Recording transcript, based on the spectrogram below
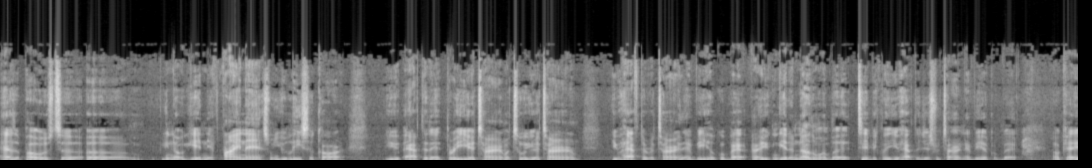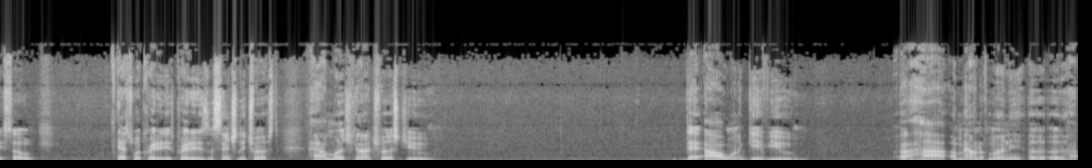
as opposed to uh, you know getting it financed, when you lease a car, you after that three year term or two year term you have to return that vehicle back. Now you can get another one, but typically you have to just return that vehicle back. Okay, so that's what credit is. Credit is essentially trust. How much can I trust you that I want to give you a high amount of money, a, a,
